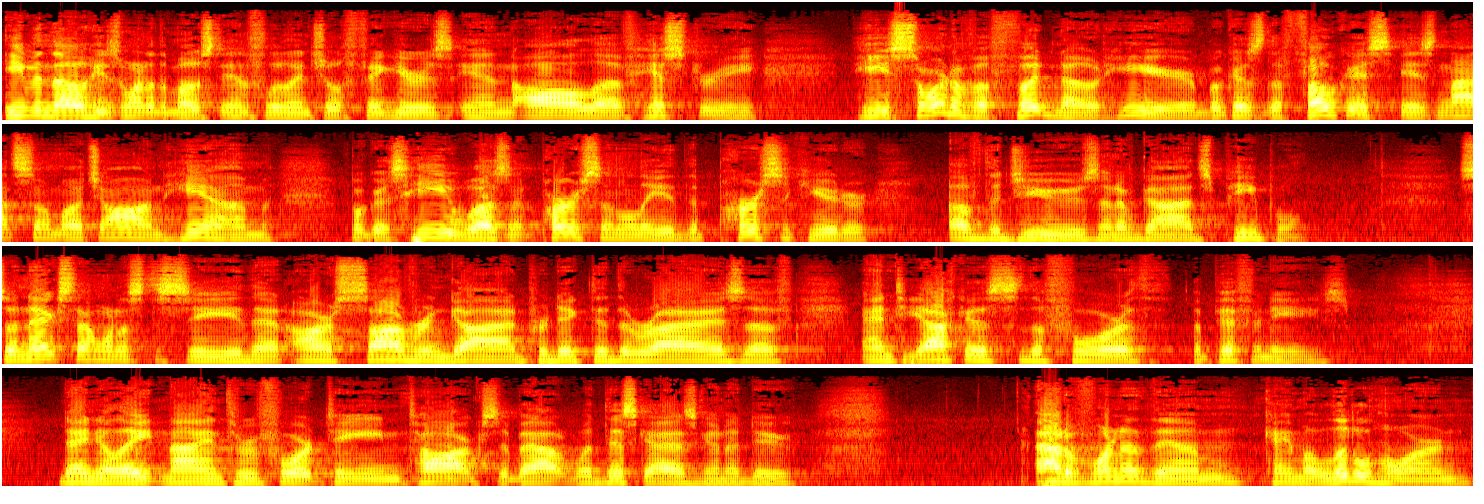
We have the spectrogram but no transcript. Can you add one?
even though he's one of the most influential figures in all of history, he's sort of a footnote here because the focus is not so much on him because he wasn't personally the persecutor of the Jews and of God's people. So, next, I want us to see that our sovereign God predicted the rise of Antiochus IV Epiphanes. Daniel 8, 9 through 14 talks about what this guy is going to do. Out of one of them came a little horn,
